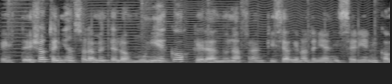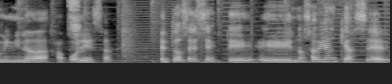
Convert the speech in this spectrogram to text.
este, ellos tenían solamente los muñecos que eran de una franquicia que no tenía ni serie ni cómic ni nada japonesa. Entonces, este, eh, no sabían qué hacer.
